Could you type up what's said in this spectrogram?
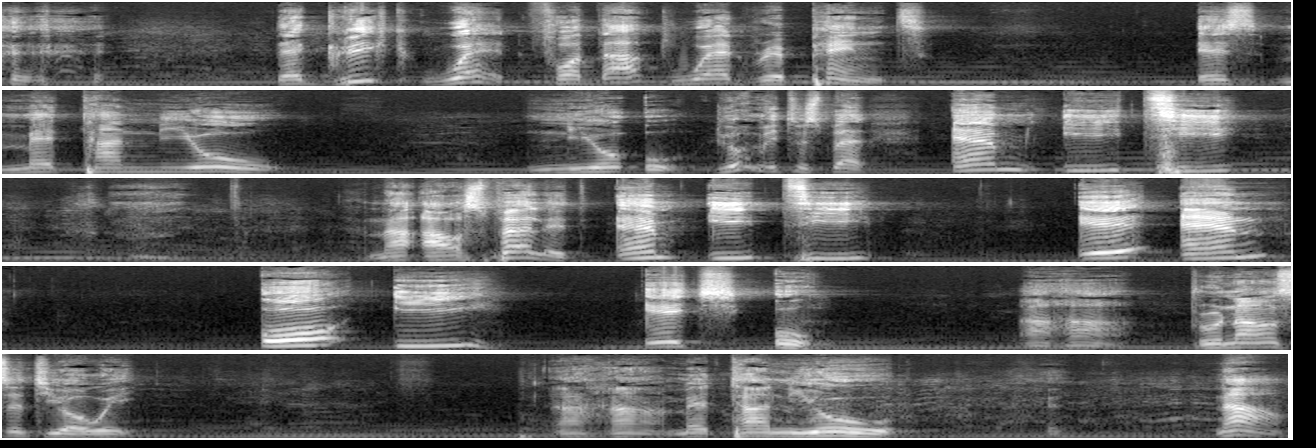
the Greek word for that word repent is metanio. Neo. Do you want me to spell M E T now I'll spell it M E T A N O E H O. Uh huh. Pronounce it your way. Uh huh. Metanio. Now,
